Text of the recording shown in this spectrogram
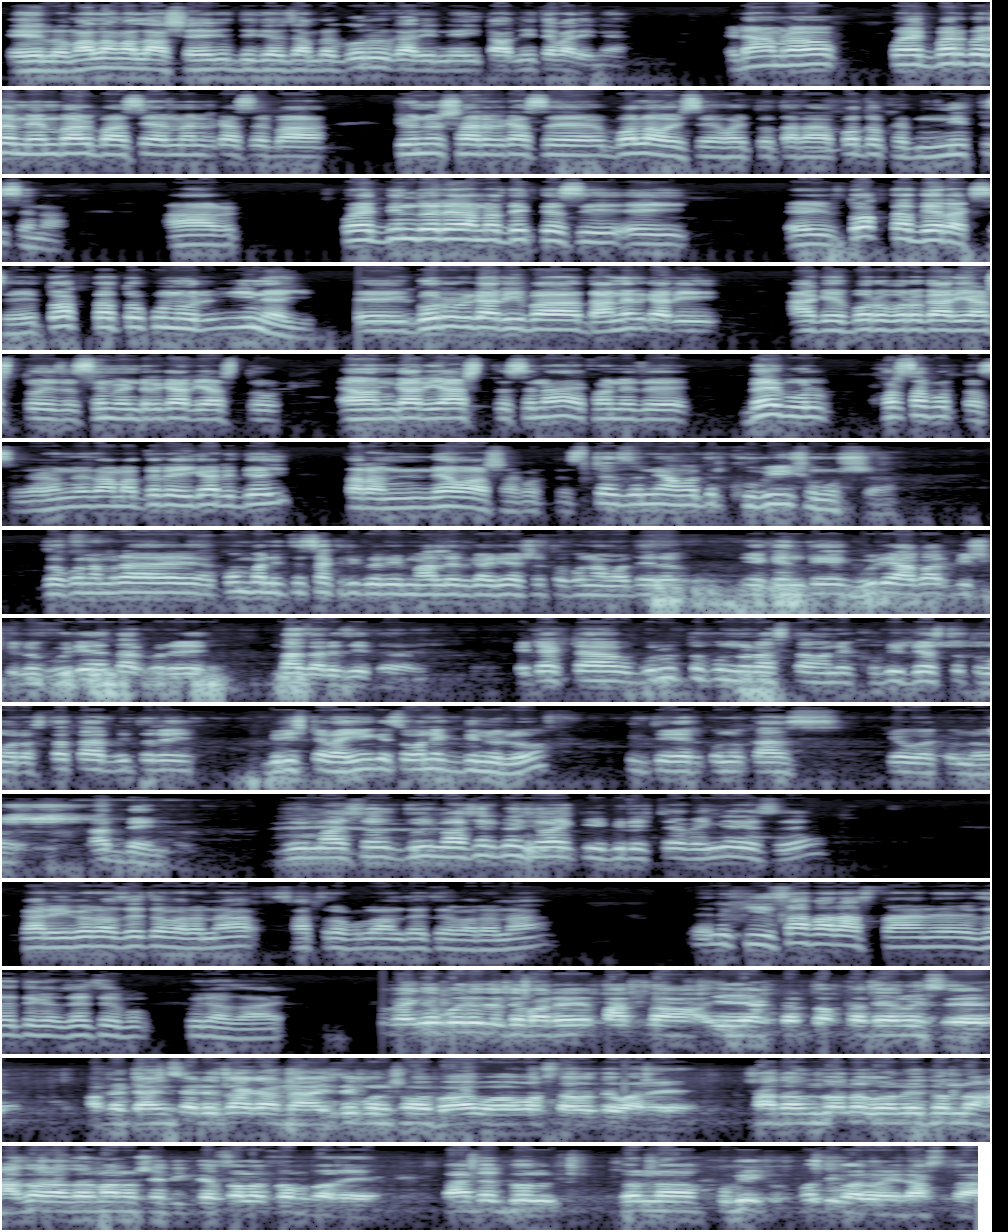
এই হলো মালামাল আসে এদিকে যে আমরা গরুর গাড়ি নেই, তা নিতে পারি না। এটা আমরাও কয়েকবার করে মেম্বার বা চেয়ারম্যানের কাছে বা টিউনু স্যারের কাছে বলা হয়েছে, হয়তো তারা পদক্ষেপ নিতেছে না। আর কয়েকদিন ধরে আমরা দেখতেছি এই এই তক্তা দিয়ে রাখছে। এই তক্তা তো কোনো ই নাই। এই গরুর গাড়ি বা ধানের গাড়ি, আগে বড় বড় গাড়ি আসতো, এই যে সিমেন্টের গাড়ি আসতো, এখন গাড়ি আসতেছে না, এখন যে ব্যয়বহুল খরচা পড়তেছে। এখন আমাদের এই গাড়ি দিয়েই তারা নেওয়া আসা করতেছে। এটার জন্য আমাদের খুবই সমস্যা। যখন আমরা কোম্পানিতে চাকরি করি, মালের গাড়ি আসে, তখন আমাদের এখান থেকে ঘুরে আবার বিশ কিলো ঘুরে তারপরে বাজারে যেতে হয়। এটা একটা গুরুত্বপূর্ণ রাস্তা মানে খুবই ব্যস্ততম রাস্তা। তার ভিতরে ব্রিজটা ভেঙে গেছে অনেক দিন হলো কিন্তু এর কোনো কাজ কেউ এখনও হাত দেয়নি। দুই মাসের দুই মাসের বেশি হয় কি ব্রিজটা ভেঙে গেছে। গাড়ি ঘোড়া যেতে পারে না ছাত্র ফুলান যেতে পারে না। এনে কি চাপা রাস্তা এনে যাইতে যাইতে কইরা যায়। ভেঙে পড়ে যেতে পারে পাতলা এই একটা তক্তা দেওয়া রয়েছে। আপনার ডাইন সাইডে জায়গা নাই যে কোনো সময় ভয়াবহ অবস্থা হতে পারে। সাধারণ জনগণের জন্য হাজার হাজার মানুষ এদিক দিয়ে চলাচল করে। তাদের দূর জন্য খুবই ক্ষতিকর এই রাস্তা।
